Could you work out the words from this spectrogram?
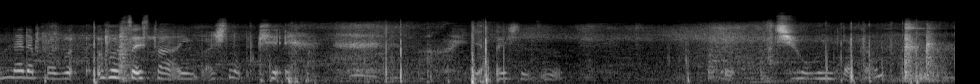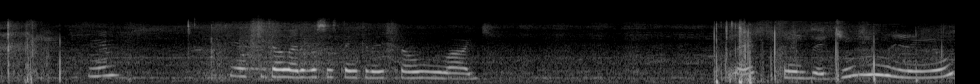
Não pra vo- você estar aí embaixo, não, porque. Ai, Jesus. Deixa eu vir pra cá. Né? E aqui, galera, vocês têm que deixar um like. Né? Com dedinho.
